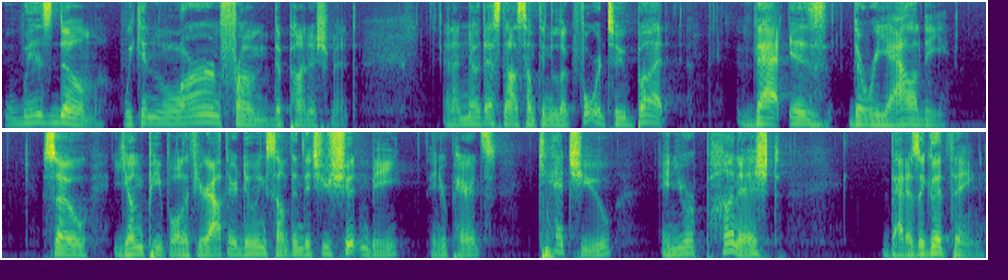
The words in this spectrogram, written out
wisdom. We can learn from the punishment. And I know that's not something to look forward to, but that is the reality so, young people, if you're out there doing something that you shouldn't be, and your parents catch you and you're punished, that is a good thing.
